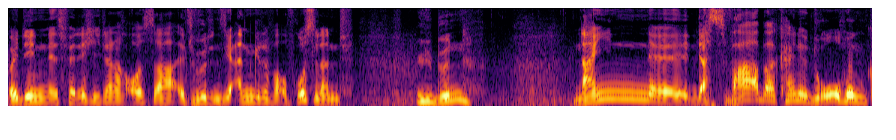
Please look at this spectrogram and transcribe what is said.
bei denen es verdächtig danach aussah, als würden sie Angriffe auf Russland üben. Nein, äh, das war aber keine Drohung.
